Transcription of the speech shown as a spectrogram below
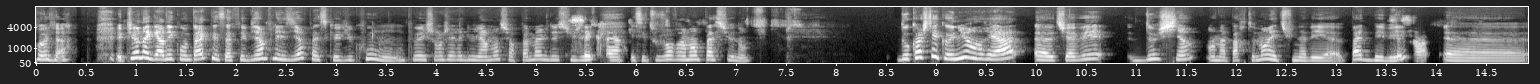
voilà. Et puis on a gardé contact et ça fait bien plaisir parce que du coup on peut échanger régulièrement sur pas mal de sujets. Clair. Et c'est toujours vraiment passionnant. Donc quand je t'ai connue, Andrea, euh, tu avais deux chiens en appartement et tu n'avais euh, pas de bébé. Ça. Euh,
